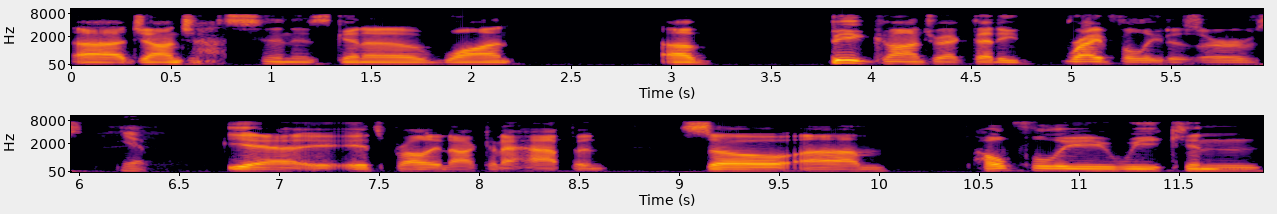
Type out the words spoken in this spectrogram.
uh, John Johnson is gonna want a big contract that he rightfully deserves. Yep. Yeah, it's probably not going to happen. So um, hopefully we can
